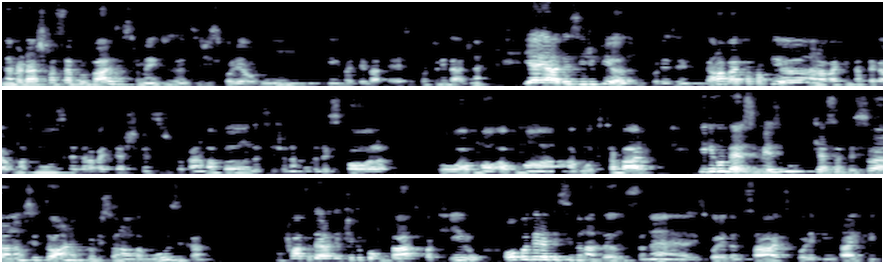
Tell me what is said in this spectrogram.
na verdade, passar por vários instrumentos antes de escolher algum, enfim, vai ter essa oportunidade, né? E aí ela decide piano, por exemplo. Então ela vai tocar piano, ela vai tentar pegar algumas músicas, ela vai ter a chance de tocar numa banda, seja na banda da escola ou alguma, alguma, algum outro trabalho. O que, que acontece? Mesmo que essa pessoa não se torne um profissional da música, o fato dela ter tido contato com aquilo, ou poderia ter sido na dança, né? Escolher dançar, escolher pintar, enfim.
